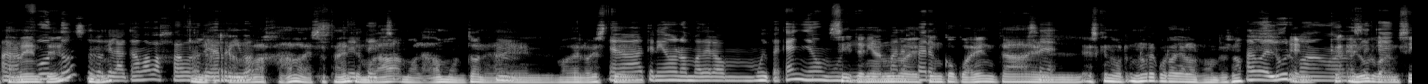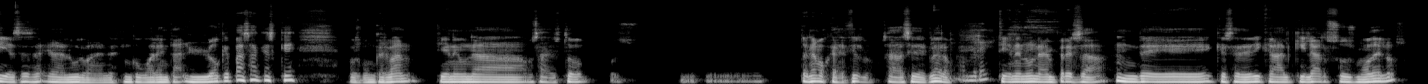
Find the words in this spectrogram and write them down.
al fondo, solo que la cama bajaba La de cama arriba. bajaba, exactamente. Molaba, molaba un montón. Era Mm. el modelo este. Ya tenía unos modelos muy pequeños, muy sí, tenían uno de manejeros. 540. Sí. el- es que no, no recuerdo ya los nombres, ¿no? Algo del El, Urban. que- o no el sé Urban, qué. sí, ese era el Urban, el de 540. Lo que pasa que es que, pues Bunker Van tiene una, o sea, esto, pues, tenemos que decirlo, o sea, así de claro. Hombre. Tienen una empresa de, que se dedica a alquilar sus modelos.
